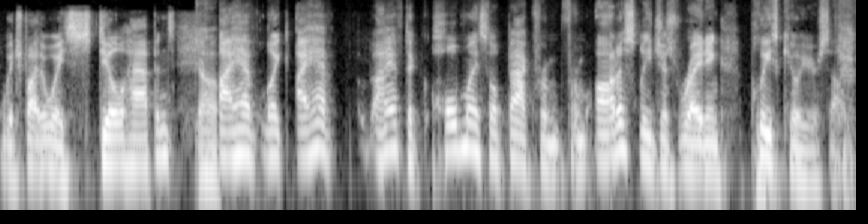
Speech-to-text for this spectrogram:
which by the way still happens, Oh. I have like I have. I have to hold myself back from from honestly just writing. Please kill yourself,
